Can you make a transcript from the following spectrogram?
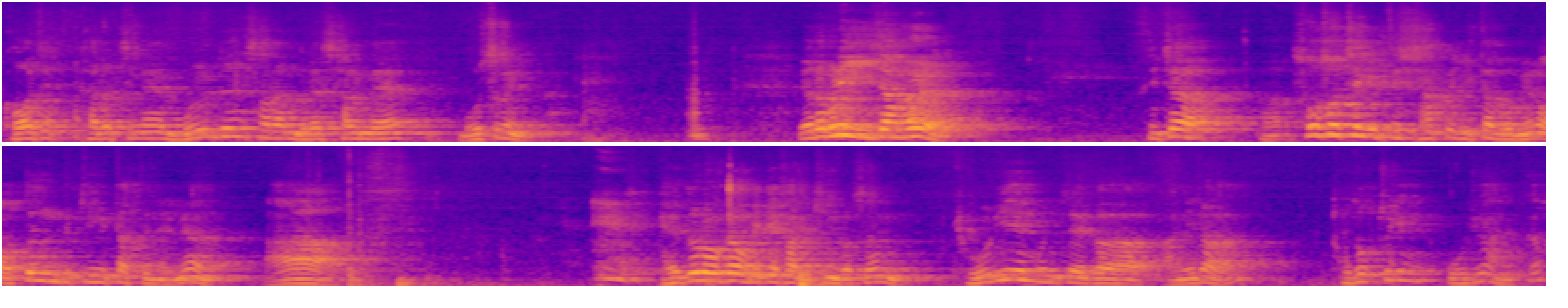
거짓 가르침에 물든 사람들의 삶의 모습입니다. 여러분이 이 장을 진짜 어, 소설책 읽듯이 자꾸 읽다 보면 어떤 느낌이 딱 드냐면, 아, 베드로가 우리에게 가르친 것은 교리의 문제가 아니라 도덕적인 오류 아닐까?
